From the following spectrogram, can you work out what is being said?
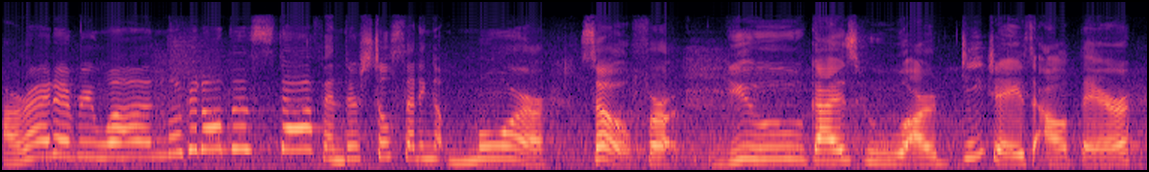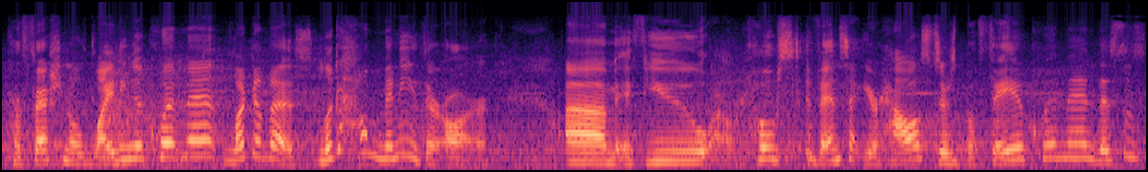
All right, everyone, look at all this stuff. And they're still setting up more. So for you guys who are DJs out there, professional lighting equipment, look at this. Look at how many there are. Um, if you host events at your house, there's buffet equipment. This is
